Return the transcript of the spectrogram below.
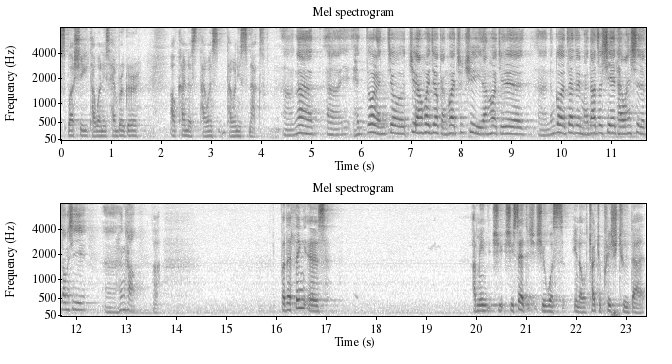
splashy Taiwanese hamburger, all kind of Taiwanese Taiwanese snacks. 啊、那呃很多人就聚完会就赶快出去，然后觉得呃能够在这里买到这些台湾式的东西，呃很好。 But the thing is, I mean, she, she said she she was, you know, trying to preach to that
